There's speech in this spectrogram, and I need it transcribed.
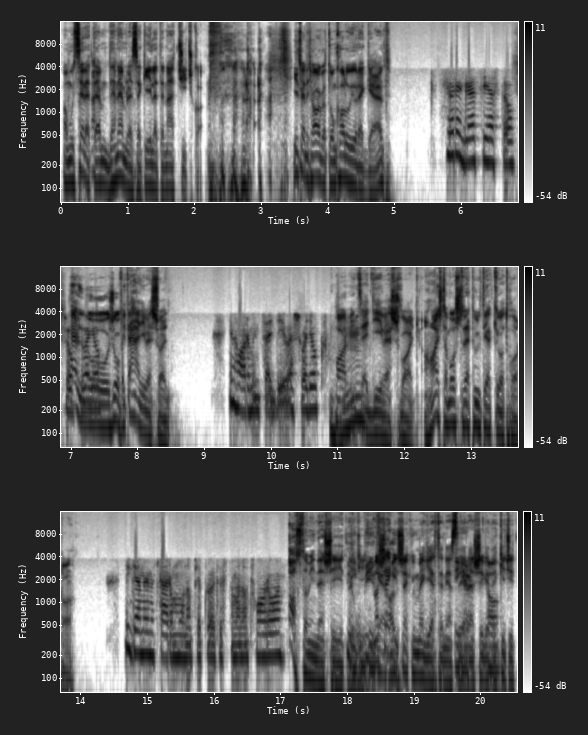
Amúgy szeretem, de nem leszek életen át csicska. Itt van egy hallgatónk, haló, jó reggelt. Jó reggel, sziasztok! Zsófi vagyok. Hello, Zsófi, te hány éves vagy? Én 31 éves vagyok. 31 éves vagy. Aha, és te most repültél ki otthonról. Igen, én három hónapja költöztem el otthonról. Azt a mindenségét neki. igen, Na segíts az- nekünk megérteni ezt a jelenséget a, egy kicsit.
